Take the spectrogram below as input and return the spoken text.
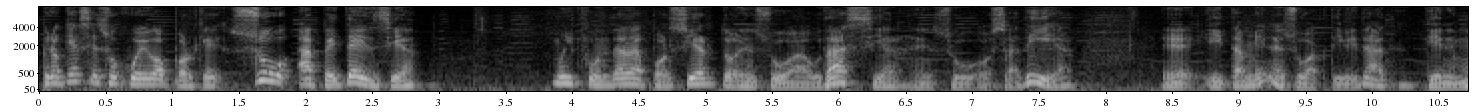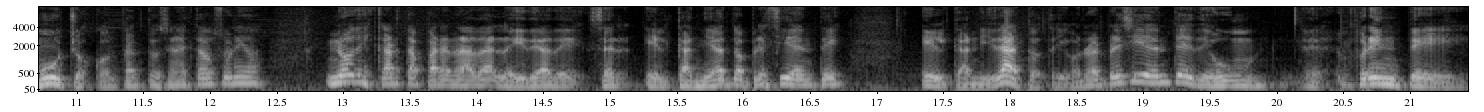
pero que hace su juego porque su apetencia, muy fundada por cierto en su audacia, en su osadía, eh, y también en su actividad, tiene muchos contactos en Estados Unidos, no descarta para nada la idea de ser el candidato a presidente, el candidato, te digo, no el presidente, de un eh, frente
